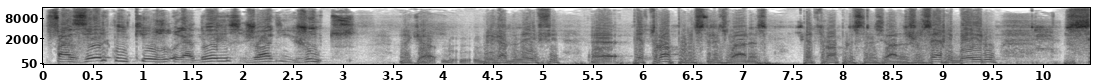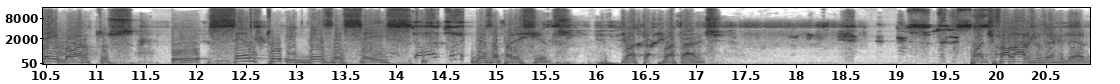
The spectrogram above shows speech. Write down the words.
fazer com que os jogadores joguem juntos. Aqui, ó, obrigado, Neif. É, Petrópolis, 13 horas. Petrópolis, 13 horas. José Ribeiro, 100 mortos e 116 desaparecidos. Boa, ta- boa tarde. Pode falar, José Ribeiro.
